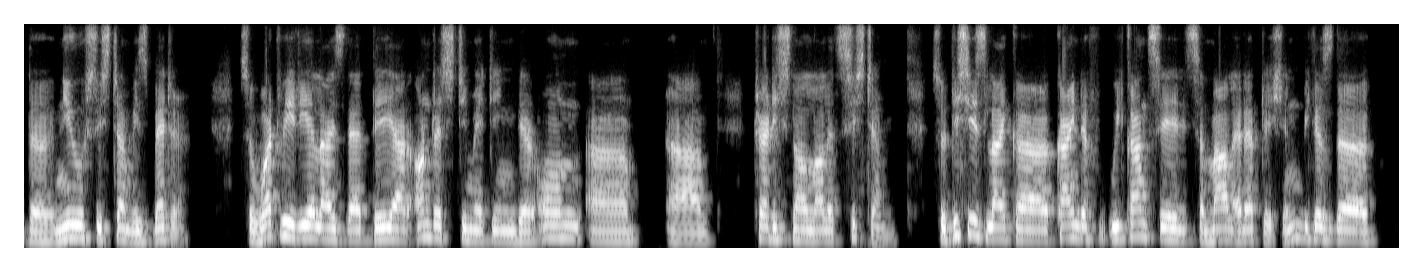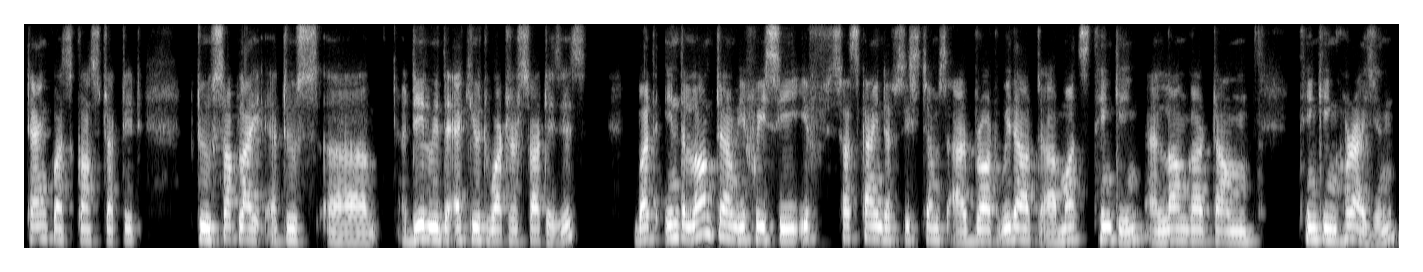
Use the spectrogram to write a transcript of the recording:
the new system is better so what we realize that they are underestimating their own uh, traditional knowledge system. So this is like a kind of, we can't say it's a maladaptation because the tank was constructed to supply, uh, to uh, deal with the acute water shortages. But in the long term, if we see if such kind of systems are brought without uh, much thinking and longer term thinking horizon,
